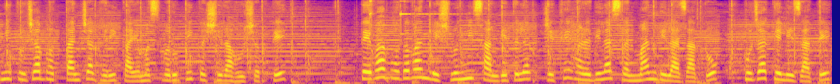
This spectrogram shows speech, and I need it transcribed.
मी तुझ्या भक्तांच्या घरी कायमस्वरूपी कशी राहू शकते? तेव्हा भगवान विष्णूंनी सांगितलं जिथे हळदीला सन्मान दिला जातो पूजा केली जाते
